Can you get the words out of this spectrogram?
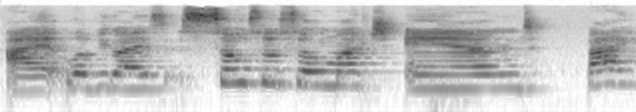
I love you guys so, so, so much and bye.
